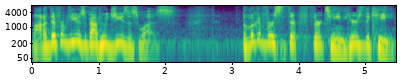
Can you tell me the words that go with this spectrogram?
A lot of different views about who Jesus was. But look at verse 13. Here's the key.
